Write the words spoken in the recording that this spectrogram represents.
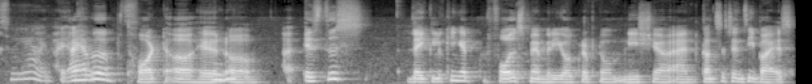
so yeah, I, I have a that's. thought uh, here. hmm Uh, is this like looking at false memory or cryptomnesia and consistency bias?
